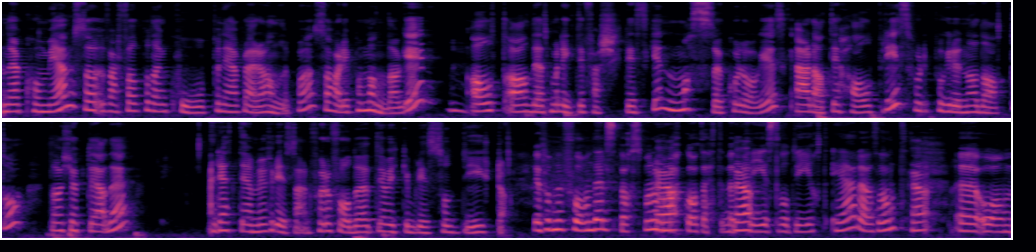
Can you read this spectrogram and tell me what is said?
når jeg kom hjem. Så i hvert fall på den Coop-en jeg pleier å handle på, så har de på mandager mm. alt av det som har ligget i ferskdisken, masse økologisk, er da til halv pris for, av dato. Da kjøpte jeg det. Rett hjem i fryseren for å få det til å ikke bli så dyrt, da. Ja, for vi får en del spørsmål om ja. akkurat dette med pris. Hvor dyrt er det? sant? Ja. Uh, og om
